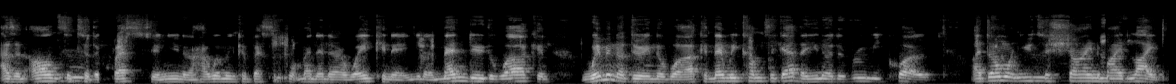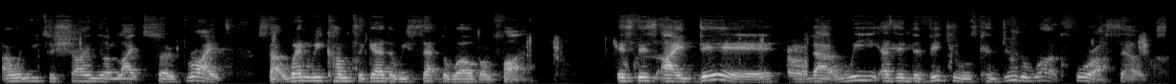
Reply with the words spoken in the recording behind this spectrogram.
as an answer to the question, you know, how women can best support men in their awakening. You know, men do the work and women are doing the work, and then we come together. You know, the Rumi quote: "I don't want you to shine my light. I want you to shine your light so bright, so that when we come together, we set the world on fire." It's this idea oh. that we as individuals can do the work for ourselves.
